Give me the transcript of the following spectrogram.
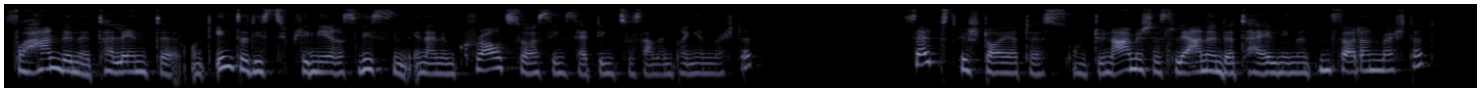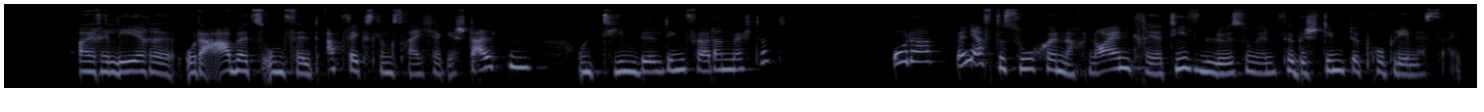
vorhandene Talente und interdisziplinäres Wissen in einem Crowdsourcing-Setting zusammenbringen möchtet, selbstgesteuertes und dynamisches Lernen der Teilnehmenden fördern möchtet, eure Lehre oder Arbeitsumfeld abwechslungsreicher gestalten und Teambuilding fördern möchtet, oder wenn ihr auf der Suche nach neuen kreativen Lösungen für bestimmte Probleme seid.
